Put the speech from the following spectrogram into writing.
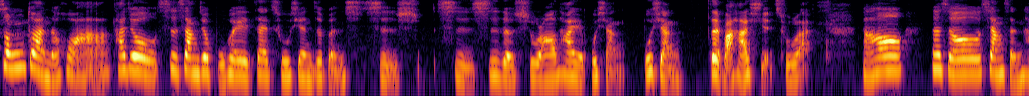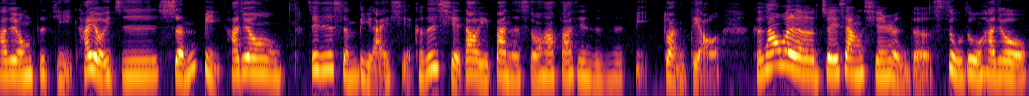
中断的话，他就世上就不会再出现这本史史史诗的书，然后他也不想不想再把它写出来，然后。那时候象神他就用自己，他有一支神笔，他就用这支神笔来写。可是写到一半的时候，他发现这支笔断掉了。可是他为了追上仙人的速度，他就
